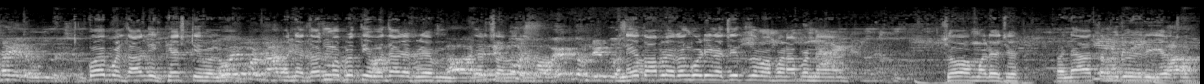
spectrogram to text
થઈને ઉજવે છે. કોઈ પણ ધાર્મિક ફેસ્ટિવલ હોય અને ધર્મ પ્રત્યે વધારે પ્રેમ દર્શાવે છે. અને એ તો આપણે રંગોળીના ચિત્રમાં પણ આપણને જોવા મળે છે. અને આ તમે જોઈ રહ્યા છો.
